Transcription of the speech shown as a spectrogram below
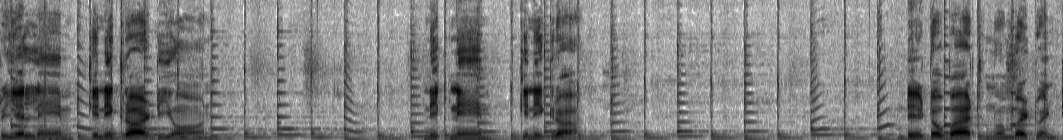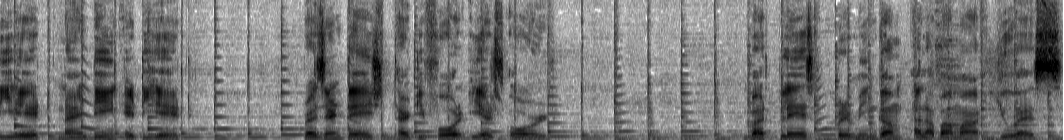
Real name Kinigra Deon. Nickname Kinigra. Date of birth November 28, 1988. Present age 34 years old. Birthplace Birmingham, Alabama, US.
